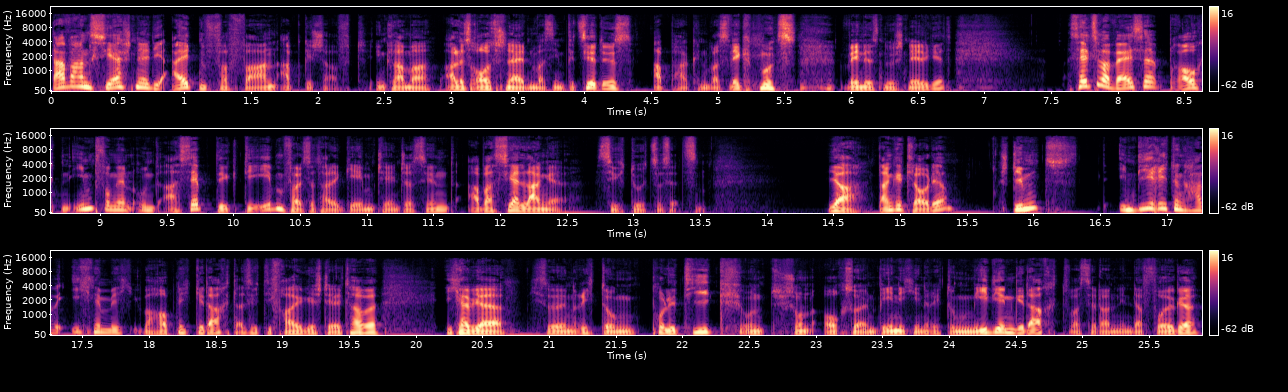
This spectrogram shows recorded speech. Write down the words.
Da waren sehr schnell die alten Verfahren abgeschafft. In Klammer, alles rausschneiden, was infiziert ist, abhacken, was weg muss, wenn es nur schnell geht. Seltsamerweise brauchten Impfungen und Aseptik, die ebenfalls totale Gamechanger sind, aber sehr lange, sich durchzusetzen. Ja, danke Claudia. Stimmt, in die Richtung habe ich nämlich überhaupt nicht gedacht, als ich die Frage gestellt habe. Ich habe ja so in Richtung Politik und schon auch so ein wenig in Richtung Medien gedacht, was ja dann in der Folge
